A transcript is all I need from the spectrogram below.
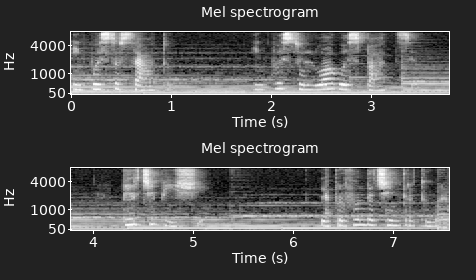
In questo stato, in questo luogo e spazio, percepisci la profonda centratura,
